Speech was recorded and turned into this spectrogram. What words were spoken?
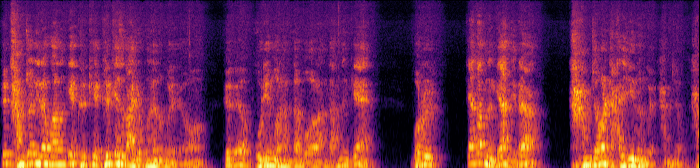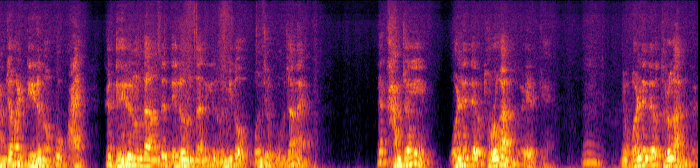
그 감정이라고 하는 게 그렇게 그렇게 해서 날려 보내는 거예요. 그러니까 보림을 한다, 뭘 한다 하는 게 뭐를 깨닫는 게 아니라 감정을 날리는 거예요. 감정. 감정을 내려놓고 와. 그 내려놓는다는데 내려놓는다는 게 의미가 뭔지를 모르잖아요. 그냥 감정이 원래대로 돌아가는 거예요. 이렇게. 음. 원래대로 들어가는 거예요.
